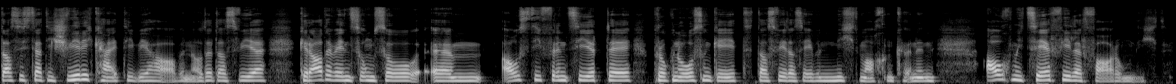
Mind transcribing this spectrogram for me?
das ist ja die Schwierigkeit, die wir haben, oder? Dass wir, gerade wenn es um so ähm, ausdifferenzierte Prognosen geht, dass wir das eben nicht machen können. Auch mit sehr viel Erfahrung nicht.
